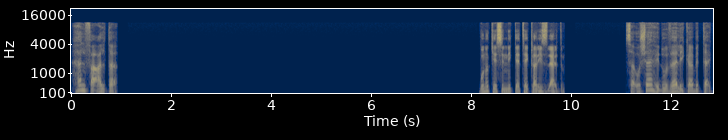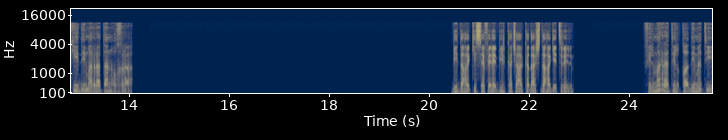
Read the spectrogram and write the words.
هل فعلت؟ Bunu kesinlikle tekrar izlerdim. سأشاهد ذلك بالتأكيد مرة أخرى. Bir dahaki sefere birkaç arkadaş daha getirelim. في المرة القادمة،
